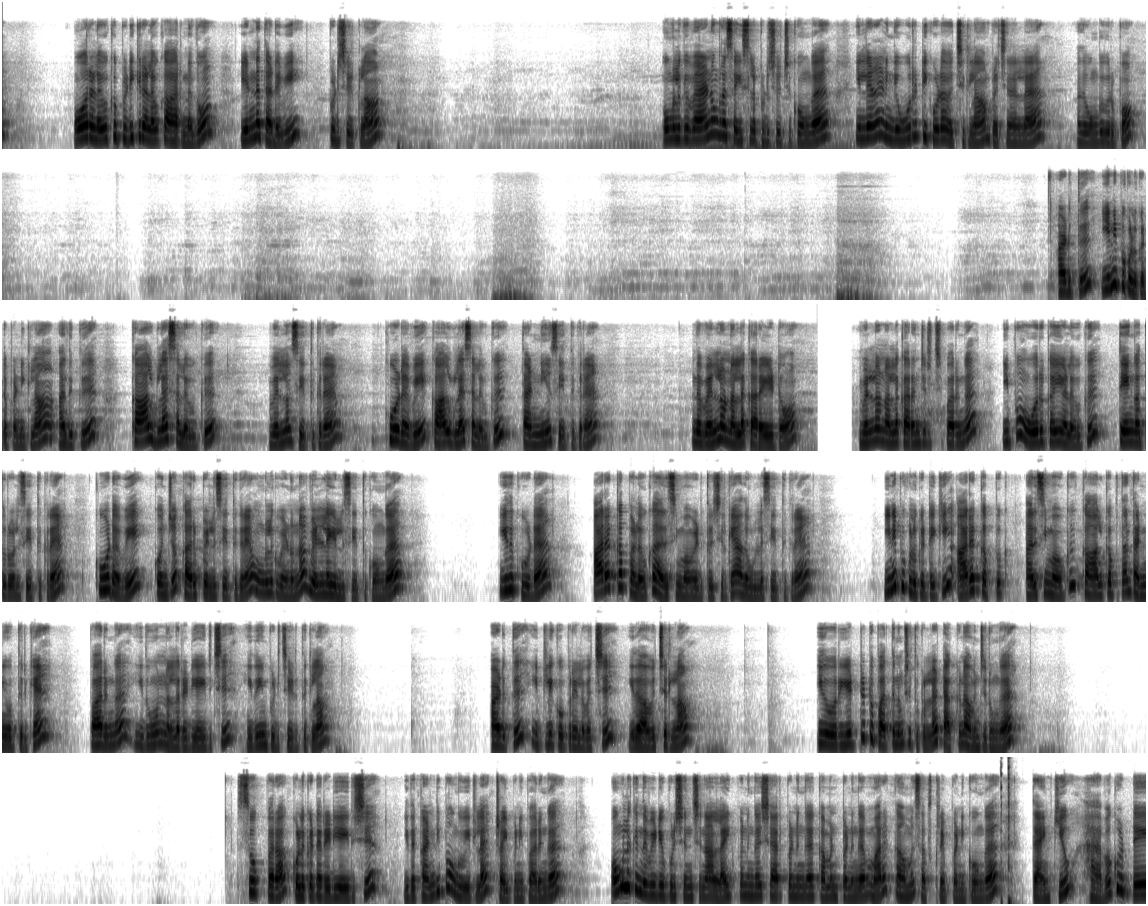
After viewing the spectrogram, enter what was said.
ஓரளவுக்கு பிடிக்கிற அளவுக்கு ஆறுனதும் எண்ணெய் தடவி பிடிச்சிருக்கலாம்? உங்களுக்கு வேணுங்கிற சைஸில் பிடிச்சி வச்சுக்கோங்க. இல்லைன்னா நீங்கள் உருட்டி கூட வச்சுக்கலாம் பிரச்சனை இல்லை. அது உங்கள் விருப்பம். அடுத்து இனிப்பு கொழுக்கட்டை பண்ணிக்கலாம். அதுக்கு கால் கிளாஸ் அளவுக்கு வெல்லம் சேர்த்துக்கிறேன். கூடவே கால் கிளாஸ் அளவுக்கு தண்ணியும் சேர்த்துக்கிறேன். இந்த வெல்லம் நல்லா கரையட்டும். வெல்லம் நல்லா கரைஞ்சிருச்சு பாருங்கள் இப்போ ஒரு கை அளவுக்கு தேங்காய் துருவல் சேர்த்துக்கிறேன். கூடவே கொஞ்சம் கருப்பு எள்ளு சேர்த்துக்கிறேன். உங்களுக்கு வேணும்னா வெள்ளை எள்ளு சேர்த்துக்கோங்க. இது கூட அரைக்கப் அளவுக்கு அரிசி மாவு எடுத்து வச்சுருக்கேன். அதை உள்ளே சேர்த்துக்கிறேன். இனிப்பு கொழுக்கட்டைக்கு அரை கப்பு அரிசி மாவுக்கு கால் கப் தான் தண்ணி ஊற்றிருக்கேன் பாருங்கள் இதுவும் நல்லா ரெடி ஆயிடுச்சு இதையும் பிடிச்சு எடுத்துக்கலாம். அடுத்து இட்லி கொப்பரையில் வச்சு இதை அவிச்சிடலாம். இது ஒரு எட்டு டு பத்து நிமிஷத்துக்குள்ளே டக்குன்னு அவிஞ்சிருங்க. சூப்பராக கொழுக்கட்டை ரெடி ஆயிடுச்சு இதை கண்டிப்பாக உங்கள் வீட்டில் ட்ரை பண்ணி பாருங்கள் உங்களுக்கு இந்த வீடியோ பிடிச்சிருந்துச்சின்னா லைக் பண்ணுங்கள் ஷேர் பண்ணுங்கள் கமெண்ட் பண்ணுங்கள் மறக்காமல் சப்ஸ்கிரைப் பண்ணிக்கோங்க. Thank you have a good day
